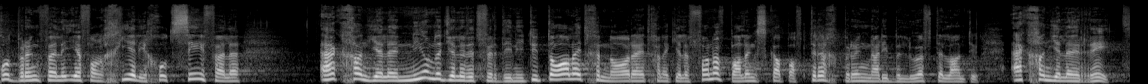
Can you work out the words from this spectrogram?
God bring vir hulle evangelie. God sê vir hulle Ek gaan julle nie omdat julle dit verdien nie, totaalheid genade het gaan ek julle vanaf ballingskap af terugbring na die beloofde land toe. Ek gaan julle red.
